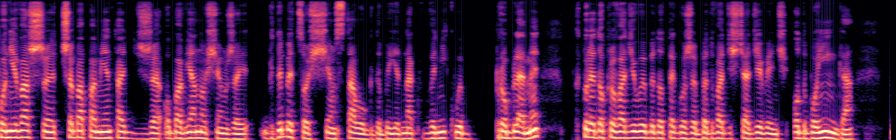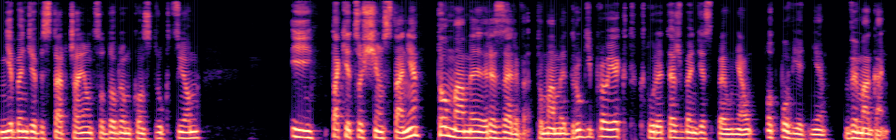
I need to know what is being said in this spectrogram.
ponieważ e, trzeba pamiętać, że obawiano się, że gdyby coś się stało, gdyby jednak wynikły problemy, które doprowadziłyby do tego, że B-29 od Boeinga nie będzie wystarczająco dobrą konstrukcją, i takie coś się stanie, to mamy rezerwę, to mamy drugi projekt, który też będzie spełniał odpowiednie wymagania.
